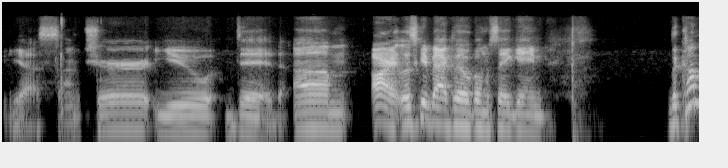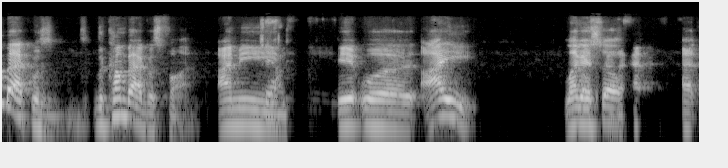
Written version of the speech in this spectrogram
Yes, I'm sure you did. Um, all right, let's get back to the Oklahoma State game. The comeback was the comeback was fun. I mean, Yeah. it was I like I said so- at, at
